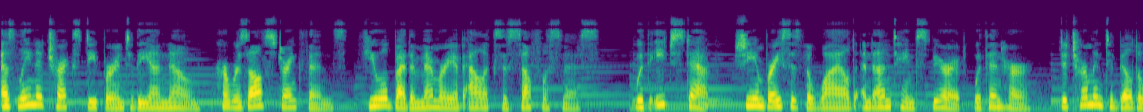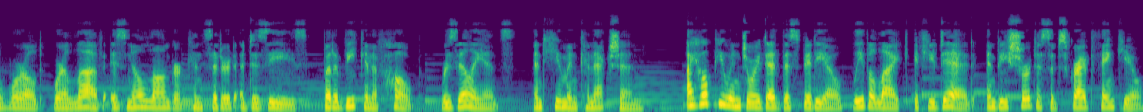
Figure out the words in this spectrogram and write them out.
As Lena treks deeper into the unknown, her resolve strengthens, fueled by the memory of Alex's selflessness. With each step, she embraces the wild and untamed spirit within her, determined to build a world where love is no longer considered a disease, but a beacon of hope, resilience, and human connection. I hope you enjoyed this video, leave a like if you did and be sure to subscribe thank you.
